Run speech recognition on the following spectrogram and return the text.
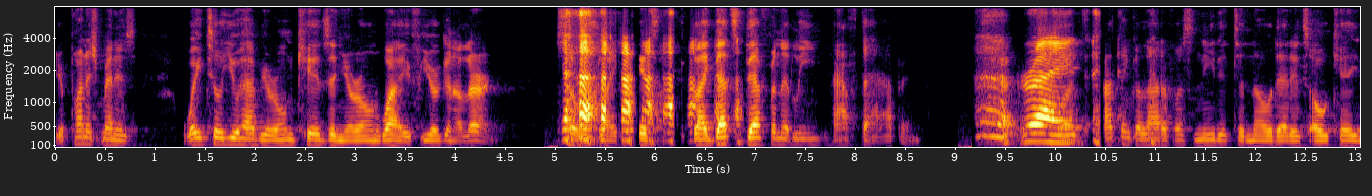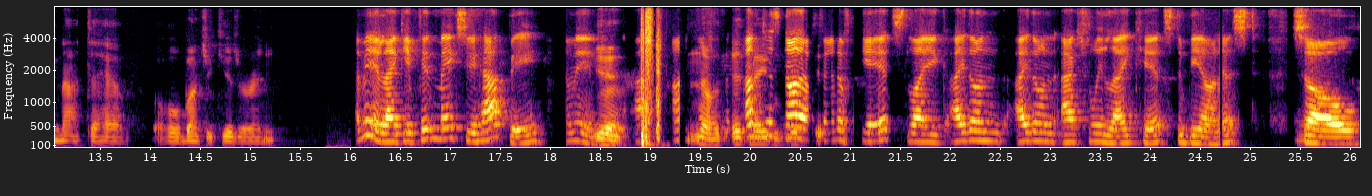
Your punishment is wait till you have your own kids and your own wife. You're gonna learn. So it's like it's like that's definitely have to happen. right But I think a lot of us needed to know that it's okay not to have a whole bunch of kids or any. I mean, like if it makes you happy, I mean, Yeah. I, I'm, No, it I'm made- just not a it- fan of kids. Like I don't, I don't actually like kids to be honest. So,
